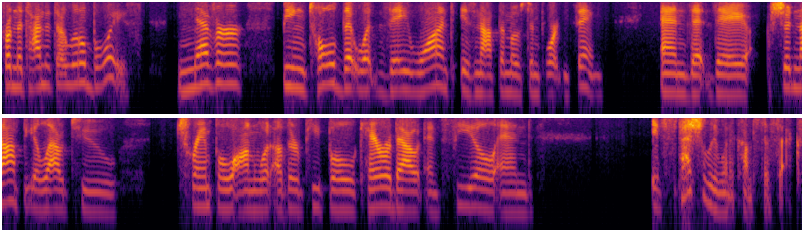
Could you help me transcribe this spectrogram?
from the time that they're little boys, never being told that what they want is not the most important thing and that they should not be allowed to trample on what other people care about and feel and especially when it comes to sex.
